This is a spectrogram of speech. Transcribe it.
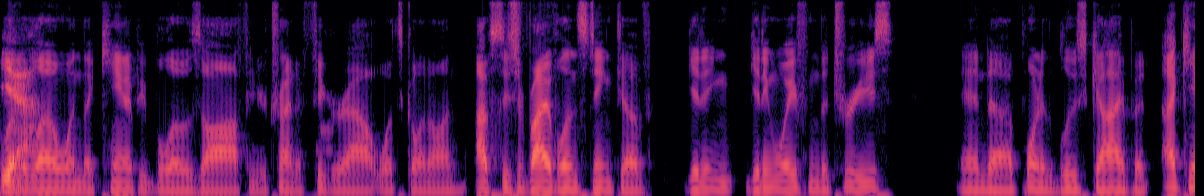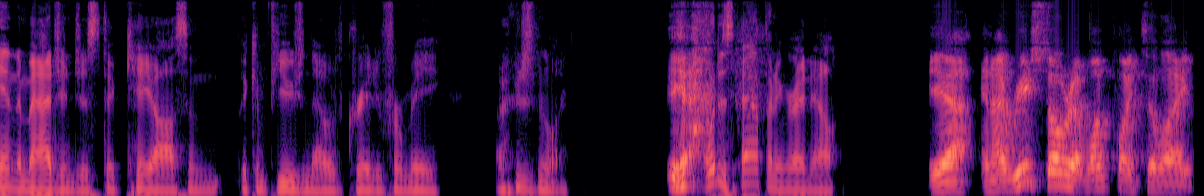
let yeah. alone when the canopy blows off and you're trying to figure out what's going on. Obviously survival instinct of getting getting away from the trees and uh, pointing the blue sky but i can't imagine just the chaos and the confusion that would have created for me. I would just be like yeah. What is happening right now yeah, and I reached over at one point to like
